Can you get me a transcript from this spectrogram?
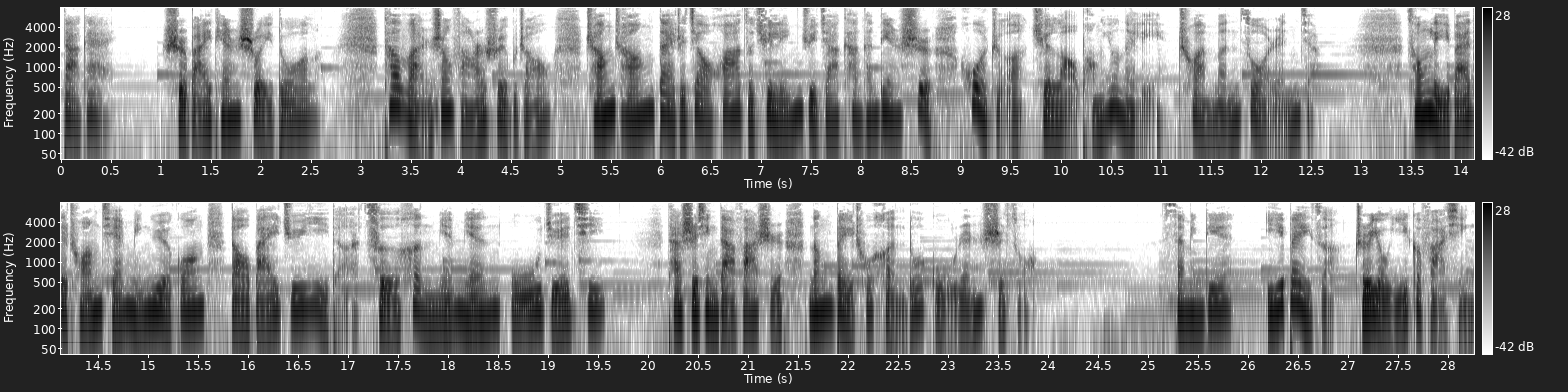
大概是白天睡多了，他晚上反而睡不着，常常带着叫花子去邻居家看看电视，或者去老朋友那里串门做人家。从李白的床前明月光到白居易的此恨绵绵无绝期，他诗兴大发时能背出很多古人诗作。三明爹一辈子只有一个发型，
